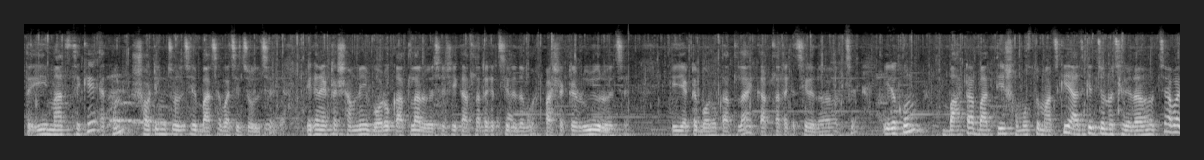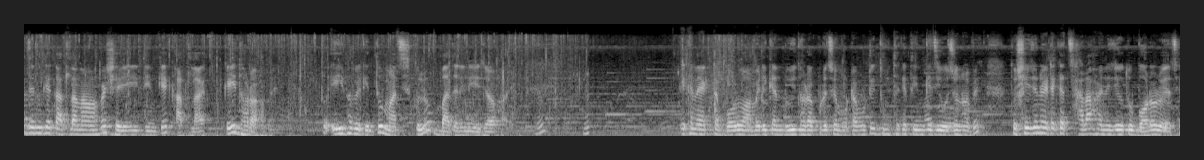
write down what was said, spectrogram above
তো এই মাছ থেকে এখন শটিং চলছে, বাছাবাছি চলছে। এখানে একটা সামনেই বড় কাতলা রয়েছে, সেই কাতলাটাকে ছেড়ে দেবো। পাশে একটা রুইও রয়েছে। এই একটা বড় কাতলা, এই কাতলাটাকে ছেড়ে দেওয়া হচ্ছে। এরকম বাটা বাদ দিয়ে সমস্ত মাছকেই আজকের জন্য ছেড়ে দেওয়া হচ্ছে। আবার যেদিনকে কাতলা নেওয়া হবে, সেই দিনকে কাতলাকেই ধরা হবে। তো এইভাবে কিন্তু মাছগুলো বাজারে নিয়ে যাওয়া হয়। এখানে একটা বড় আমেরিকান রুই ধরা পড়েছে। মোটামুটি দুই থেকে তিন কেজি ওজন হবে। তো সেই জন্য এটাকে ছাড়া হয়নি, যেহেতু বড় রয়েছে,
